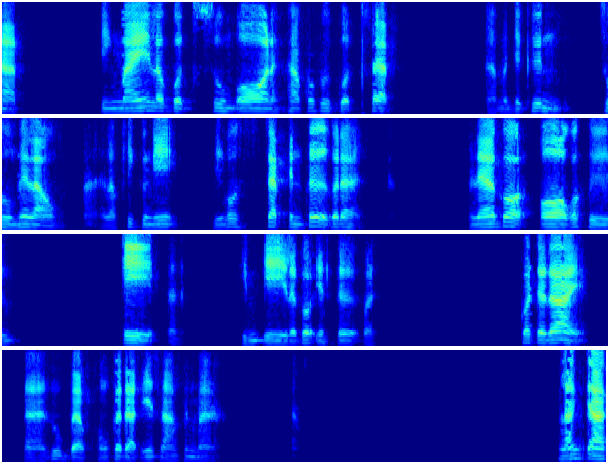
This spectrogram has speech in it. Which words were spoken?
นาดจริงไหมเรากด zoom all นะครับ ก็คือกด Z อ่ามันจะขึ้นซูมให้เราอ่าเราคลิกตรงนี้หรือว่า Z enter ก็ได้ แล้วก็ all ก็คือ A พิมพ์ A แล้วก็ enter ไป ก็จะได้รูปแบบของกระดาษ A3 ขึ้นมา หลังจาก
